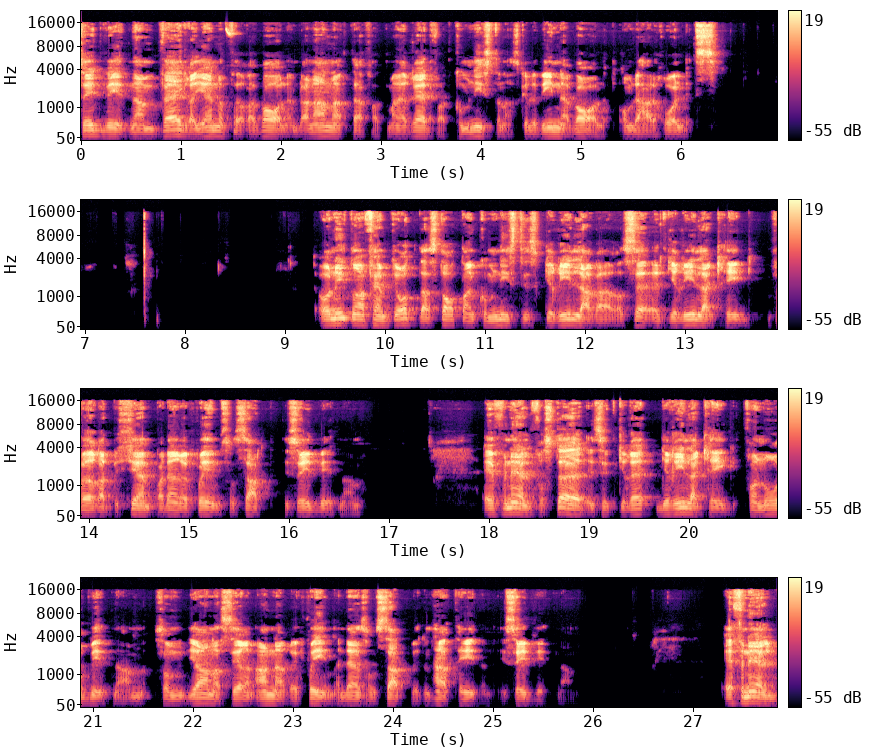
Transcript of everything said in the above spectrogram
Sydvietnam vägrar genomföra valen bland annat därför att man är rädd för att kommunisterna skulle vinna valet om det hade hållits. År 1958 startar en kommunistisk gerillarörelse ett gerillakrig för att bekämpa den regim som satt i Sydvietnam. FNL får stöd i sitt gerillakrig från Nordvietnam som gärna ser en annan regim än den som satt vid den här tiden i Sydvietnam. FNL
